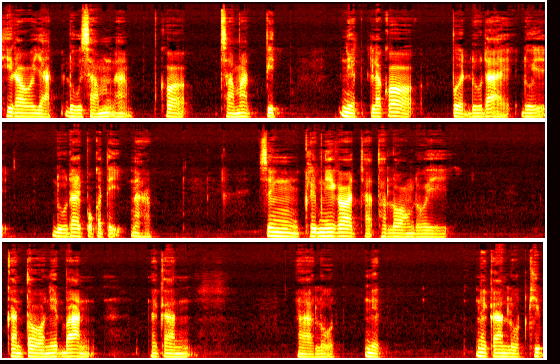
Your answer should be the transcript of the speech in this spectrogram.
ที่เราอยากดูซ้ำนะครับก็สามารถปิดเน็ตแล้วก็เปิดดูได้โดยดูได้ปกตินะครับ ซึ่งคลิปนี้ก็จะทดลองโดยการต่อเน็ตบ้านในการาโหลดเน็ต ในการโหลดคลิป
